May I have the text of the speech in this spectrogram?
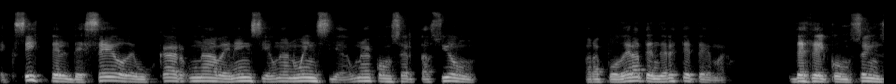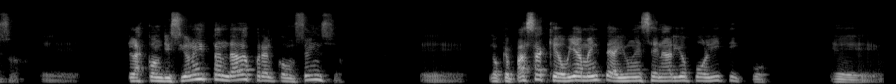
existe el deseo de buscar una avenencia, una anuencia, una concertación para poder atender este tema desde el consenso. Eh, las condiciones están dadas para el consenso. Eh, lo que pasa es que obviamente hay un escenario político eh,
